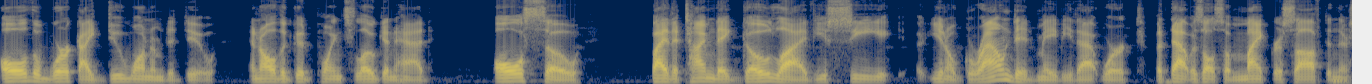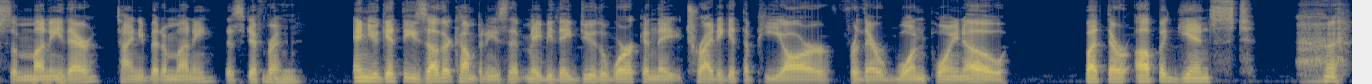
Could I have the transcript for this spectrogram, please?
all the work i do want them to do and all the good points logun had also by the time they go live you see you know grounded maybe that worked but that was also microsoft and there's some money there tiny bit of money that's different Mhm. And you get these other companies that maybe they do the work and they try to get the pr for their 1.0 but they're up against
